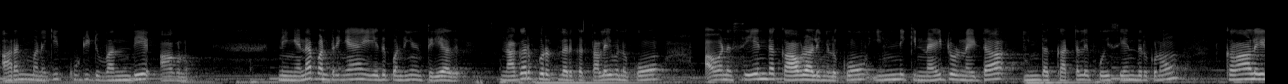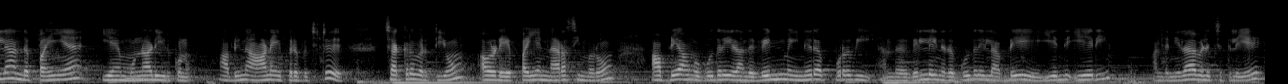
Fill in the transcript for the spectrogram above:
அரண்மனைக்கு கூட்டிகிட்டு வந்தே ஆகணும். நீங்கள் என்ன பண்ணுறீங்க எது பண்ணுறீங்கன்னு எனக்கு தெரியாது. நகர்ப்புறத்தில் இருக்க தலைவனுக்கும் அவனை சேர்ந்த காவலாளிங்களுக்கும் இன்னைக்கு நைட்டோட நைட்டாக இந்த கட்டளை போய் சேர்ந்துருக்கணும். காலையில் அந்த பையன் என் முன்னாடி இருக்கணும். அப்படின்னு ஆணையை பிறப்பிச்சுட்டு சக்கரவர்த்தியும் அவருடைய பையன் நரசிம்மரும் அப்படியே அவங்க குதிரையில் அந்த வெண்மை நிற புறவி அந்த வெள்ளை நிற குதிரையில் அப்படியே ஏந்தி ஏறி அந்த நிலா வெளிச்சத்துலேயே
